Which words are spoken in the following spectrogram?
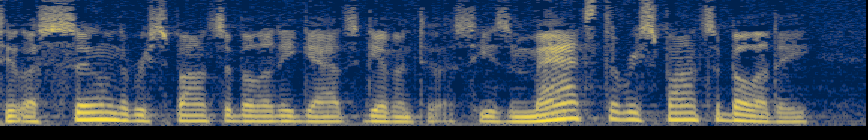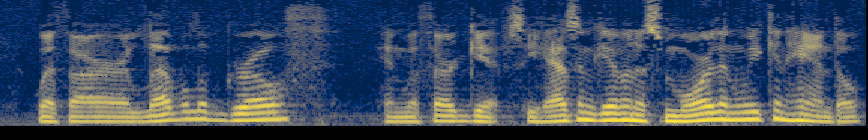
to assume the responsibility God's given to us. He's matched the responsibility with our level of growth and with our gifts. He hasn't given us more than we can handle,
